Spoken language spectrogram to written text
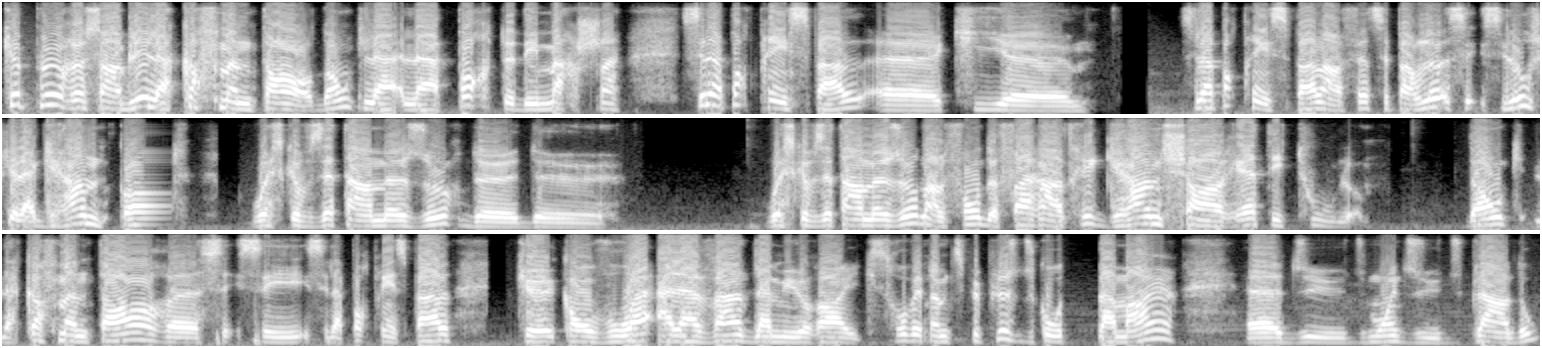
que peut ressembler la Kaufman Tor, donc la, la porte des marchands. C'est la porte principale euh, qui... euh, c'est la porte principale, en fait. C'est par là, c'est là où est-ce que la grande porte, où est-ce que vous êtes en mesure de... de où est-ce que vous êtes en mesure, dans le fond, de faire entrer grande charrette et tout, là. Donc, la Kaufman Tor, euh, c'est- la porte principale que qu'on voit à l'avant de la muraille, qui se trouve être un petit peu plus du côté de la mer, euh, du, moins du, du plan d'eau.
